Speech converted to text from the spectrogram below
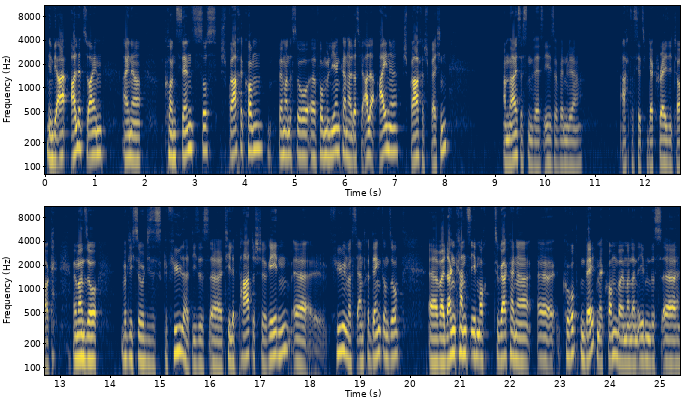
wenn wir alle zu ein, einer Konsensussprache kommen, wenn man das so äh, formulieren kann, halt, dass wir alle eine Sprache sprechen. Am nicesten wäre es eh so, wenn wir ach, das ist jetzt wieder Crazy Talk, wenn man so wirklich so dieses Gefühl hat, dieses äh, telepathische Reden, äh, fühlen, was der andere denkt und so. Äh, weil dann kann es eben auch zu gar keiner äh, korrupten Welt mehr kommen, weil man dann eben das äh,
